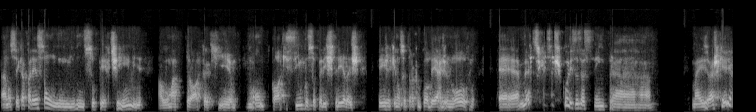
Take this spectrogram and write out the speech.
a não ser que apareça um, um super time, alguma troca que coloque cinco super estrelas, desde que não se troque o Colbert de novo. É, mas essas coisas assim para. Mas eu acho que ele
